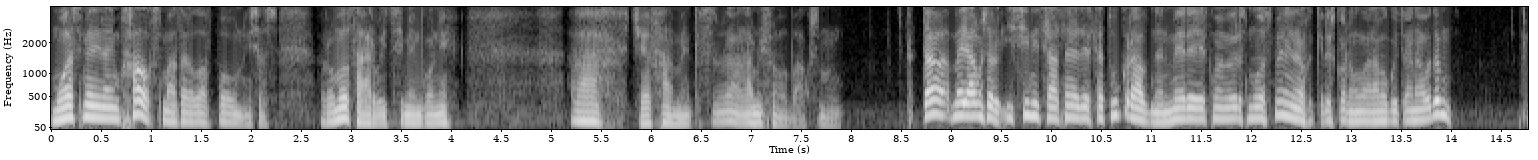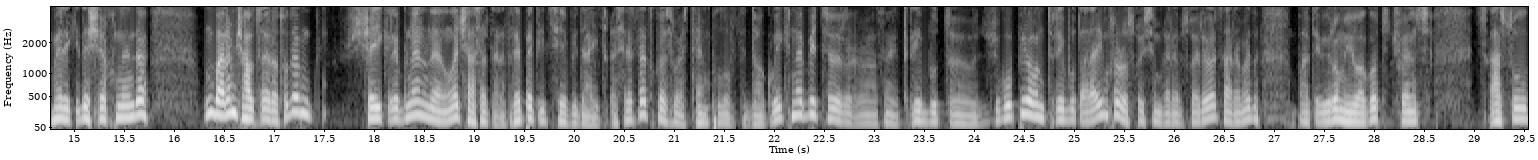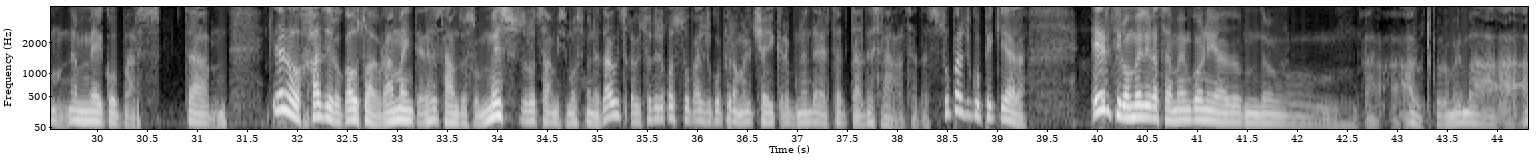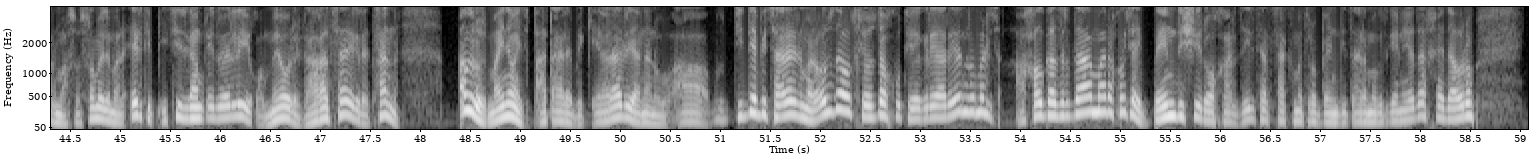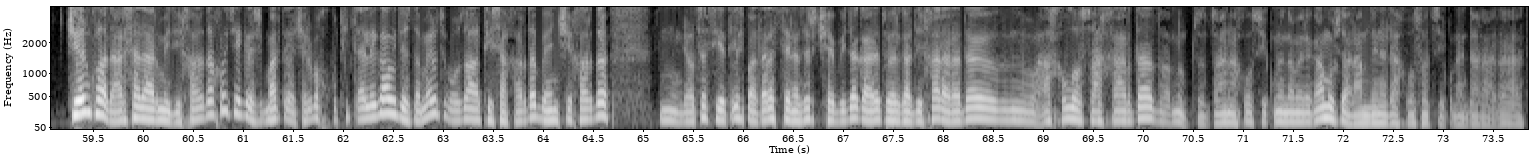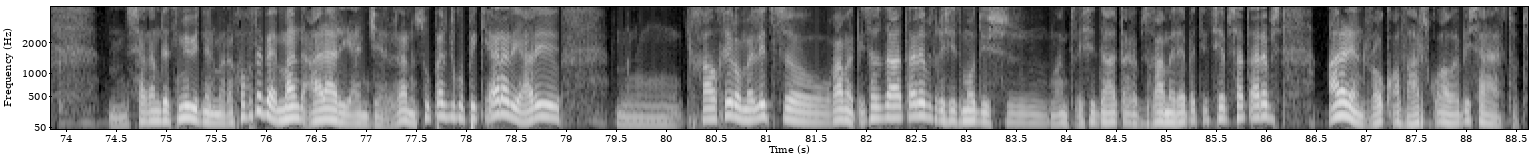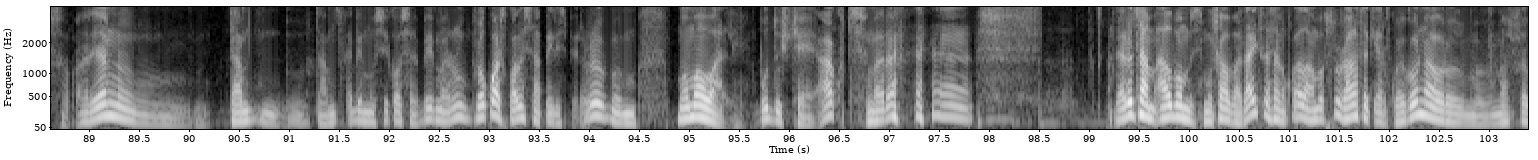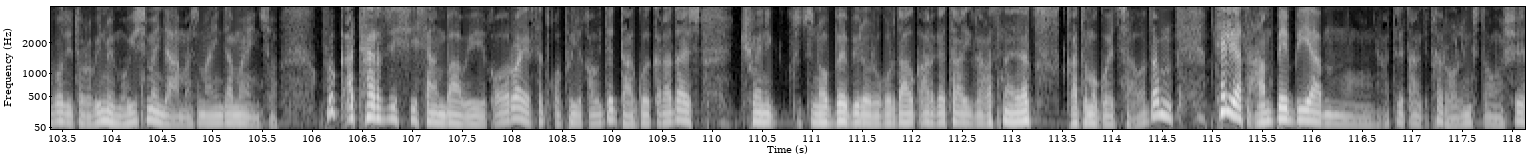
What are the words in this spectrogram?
მოასმენინა იმ ხალხს Mother Love Bone-ისას, რომელს არ ვიცი მე მგონი. აა, Jeff Hammond-ს რა მნიშვნელობა აქვს? და მე აღმოჩნდა რომ ისინიც რაღაცნაირად ერთად უკრავდნენ, მე ერთმა მეორეს მოასმენინა, ხო კრის კორნელმა რა მოგვიტანაო და მე კიდე შეხვდნენ და მაგრამ ჩავწეროთო და შეიკრიბნენ ნელა ჩასაწერეთ. რეპეტიციები დაიწყეს ერთად, თქვენს რო ეს Temple of the Dog ვიქნებით, ასე ტრიბუტ ჯგუფი, on ტრიბუტ არა იმ რომ სხვის სიმღერებს ღერევერთ, არამედ პატივი რომ მივაგოთ ჩვენს წასულ მეგობარს. და კიდევ ხაზი რო გავსვავ რა მაინტერესებს ამ დროს რომ მე როცა ამის მოსმენა დავიწყე ვიცოდი იყოს სუპერჯგუფი რომელიც შეიკრიბნენ და ერთად დადეს რაღაცა და სუპერჯგუფი კი არა ერთი რომელიღაცა მე მგონია არ ვიტყვი რომელმა არ მახსოვს რომელმა ერთი პიცის გამყიდველი იყო მეორე რაღაცა ეგრე თან ამ დროს მაინც პატარები კი არ არიან ანუ დიდებიც არ არიან მაგრამ 24 25 ეგრე არიან რომელიც ახალგაზრდაა მაგრამ ხო იცი აი ბენდში რო ხარ ძირითად საქმეთ რო ბენდი წარმოგიდგენია და ხედავ რომ ჯერ მკლად არსად არ მიდიხარ და ხო იცი ეგრე მარტივად შეიძლება 5 წელი გავიდეს და მე როცა 30 სახარ და ბენჩი ხარ და რაღაცა სიეტლის პატარა სცენაზე რჩები და გარეთ ვერ გადიხარ არა და ახლოს ახარ და ნუ ძალიან ახლოს იყვნენ და მე გამოშდა რამდენად ახლოსაც იყვნენ და რა რა სადამდეც მივიდნენ მაგრამ ხო ხვდები მან არ არიან ჯერ რა ნუ სუპერ ჯგუფი კი არ არის არის ხალხი რომელიც ღამე პიცას დაატარებს, დღისით მოდის, ან დღისით დაატარებს ღამე რეპეტიციებს ატარებს, არ არიან როკ ვარსკვლავები საერთოდ. არიან დამ დამწყები მუსიკოსები, მაგრამ როკ ვარსკვლავის საპირისპირო, მომავალი, ბუდუშჩე აქვთ, მაგრამ და როცა ამ ალბომის მუშაობა დაიწყეს, ანუ ყველა ამბობს, რომ რაღაცა კი არ გვეგონაო, რომ მას შვებოდითო, რომ ვინმე მოისმენდა ამას მაინდა მაინცო. უფრო კათარზისის ამბავი იყო, რომ ერთად ყოფილიყავით და დაგვეკრა და ეს ჩვენი გრძნობები, რომ როგორ დავკარგეთ, აი რაღაცნაირად გადმოგვეცაო და მთელი რაც ამბებია, ათრე წავიკითხე Rolling Stone-ში,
